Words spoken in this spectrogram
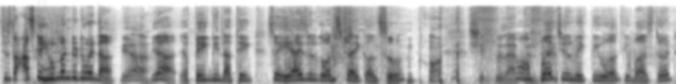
Just ask a human to do it now. Yeah. Yeah, you're paying me nothing. So AIs will go on strike also. All that shit will happen. How much you'll make me work, you bastard?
